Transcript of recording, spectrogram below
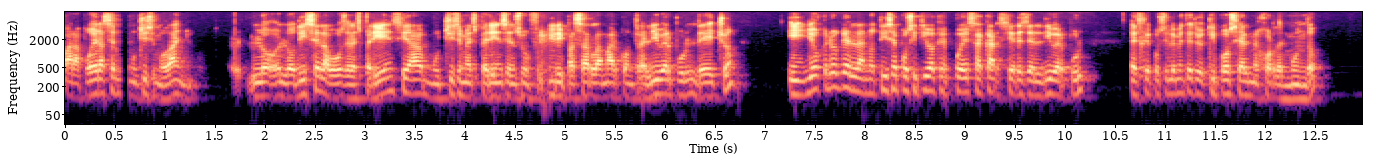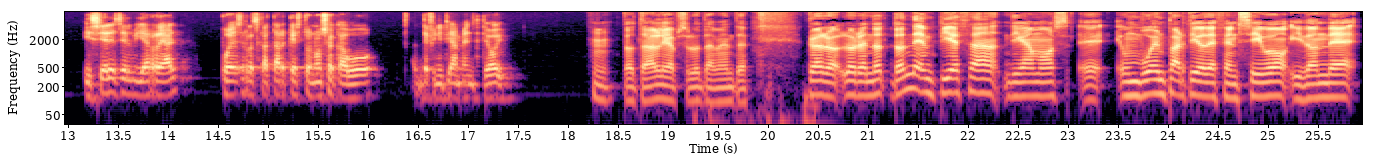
para poder hacer muchísimo daño. Lo, dice la voz de la experiencia, muchísima experiencia en sufrir y pasarla mal contra el Liverpool, de hecho. Y yo creo que la noticia positiva que puedes sacar si eres del Liverpool es que posiblemente tu equipo sea el mejor del mundo. Y si eres del Villarreal, puedes rescatar que esto no se acabó definitivamente hoy. Hmm, total y absolutamente. Claro, Loren, ¿dónde empieza, digamos, eh, un buen partido defensivo y dónde,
